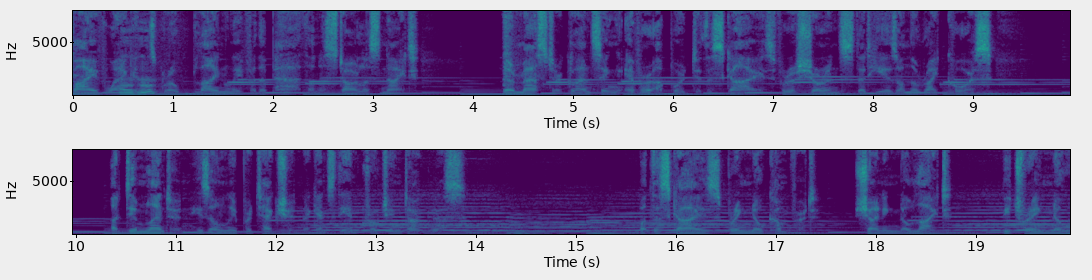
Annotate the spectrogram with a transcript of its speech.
Five wagons mm -hmm. grope blindly for the path on a starless night. Their master glancing ever upward to the skies for assurance that he is on the right course. A dim lantern his only protection against the encroaching darkness. But the skies bring no comfort, shining no light, betraying no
